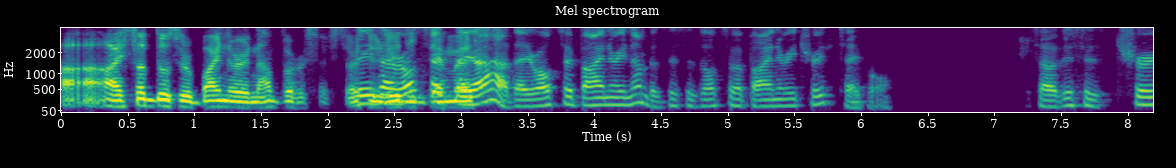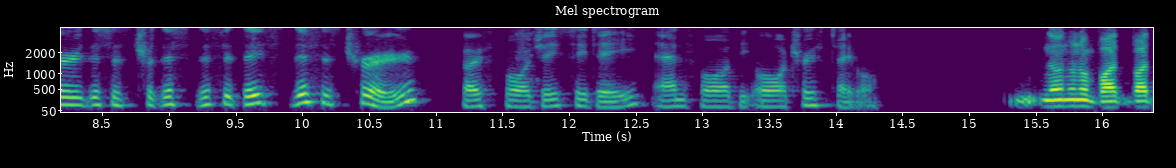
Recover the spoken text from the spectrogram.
I, I thought those were binary numbers. I started These are also, they as are, they are also binary numbers. This is also a binary truth table. So this is true, this is true, this, this is, this, this is true both for GCD and for the OR truth table. No, no, no. But but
